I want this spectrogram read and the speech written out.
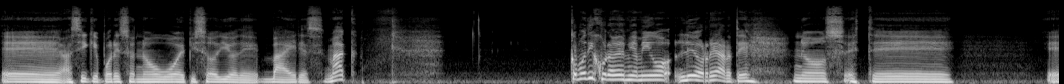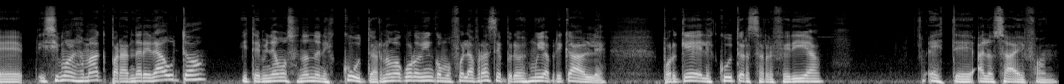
Eh, así que por eso no hubo episodio de Baires Mac. Como dijo una vez mi amigo Leo Rearte, nos este, eh, hicimos la Mac para andar en auto y terminamos andando en scooter. No me acuerdo bien cómo fue la frase, pero es muy aplicable. Porque el scooter se refería este, a los iPhone.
